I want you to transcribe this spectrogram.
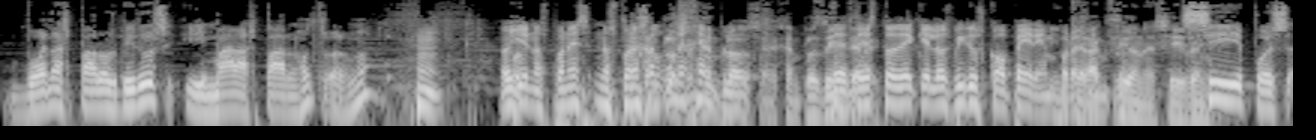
buenas para los virus y malas para nosotros, ¿no? Hmm. Oye, ¿nos pones, nos pones algún ejemplo ejemplos, de, de, esto de que los virus cooperen, por ejemplo? Sí, sí, pues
